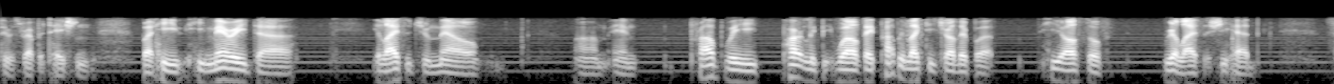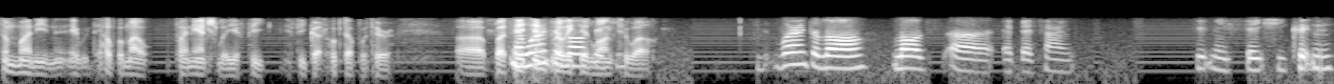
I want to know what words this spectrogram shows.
to his reputation. But he he married uh, Eliza Jumel, um, and probably partly be, well they probably liked each other, but he also realized that she had some money and it would help him out financially if he if he got hooked up with her. Uh, but now, they didn't really the get along too well. Weren't the law laws uh, at that time? Didn't they state she couldn't?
